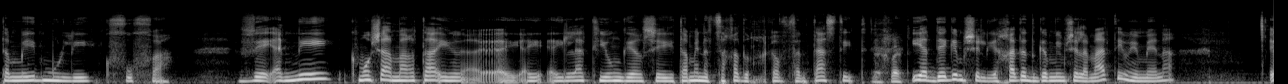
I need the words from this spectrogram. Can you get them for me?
תמיד מולי כפופה. ואני, כמו שאמרת, אילת יונגר, שהיא הייתה מנצחת, דרך אגב, פנטסטית. בהחלט. היא הדגם שלי, אחד הדגמים שלמדתי ממנה. Uh,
